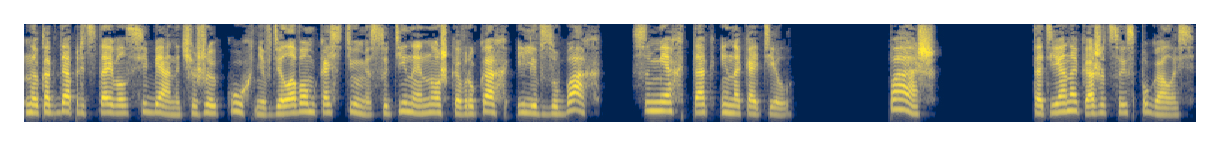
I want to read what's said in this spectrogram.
Но когда представил себя на чужой кухне в деловом костюме с утиной ножкой в руках или в зубах, смех так и накатил. «Паш!» Татьяна, кажется, испугалась.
